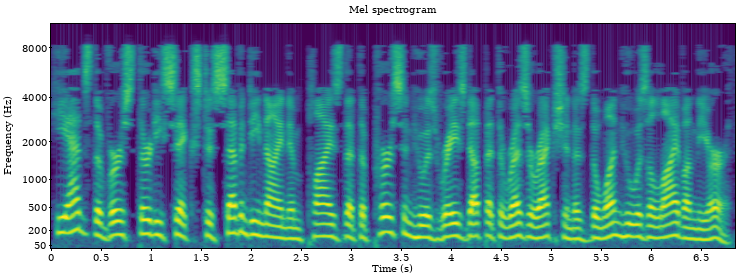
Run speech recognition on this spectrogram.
He adds the verse 36 to 79 implies that the person who is raised up at the resurrection is the one who was alive on the earth.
